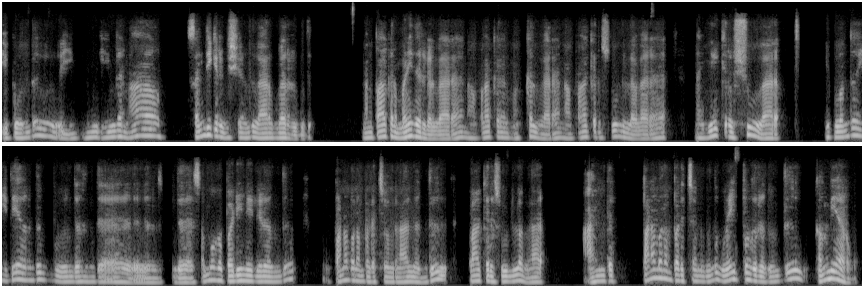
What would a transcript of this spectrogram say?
இப்போ வந்து இங்க இங்க நான் சந்திக்கிற விஷயம் வந்து வேற மாதிரி இருக்குது. நான் பார்க்குற மனிதர்கள் வேற நான் பார்க்குற மக்கள் வேற நான் பார்க்குற சூழ்நிலை வேற நான் இருக்கிற ஷூ வேற. இப்போ வந்து இதே வந்து இப்போ இந்த இந்த இந்த சமூக படிநிலையில வந்து பணபலம் படைச்ச ஒரு ஆள் வந்து பார்க்குற சூழ்நிலை வேற. அந்த பணபலம் படைச்சவனுக்கு வந்து உழைப்புங்கிறது வந்து கம்மியா இருக்கும்.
